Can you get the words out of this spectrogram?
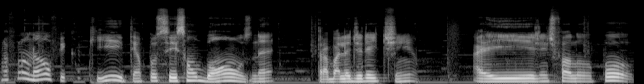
Ela falou, não, fica aqui, tem vocês são bons, né? Trabalha direitinho. Aí a gente falou, pô,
